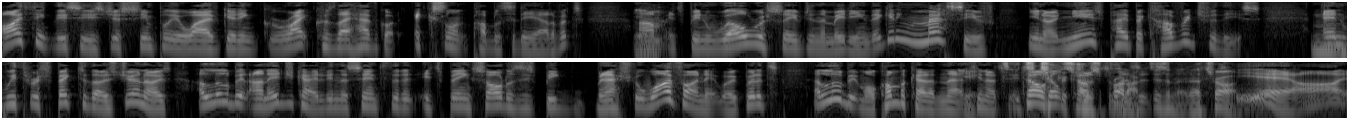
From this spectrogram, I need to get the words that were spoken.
I think this is just simply a way of getting great because they have got excellent publicity out of it. Yeah. Um, it's been well received in the media. They're getting massive, you know, newspaper coverage for this. And with respect to those journos, a little bit uneducated in the sense that it, it's being sold as this big national Wi-Fi network, but it's a little bit more complicated than that. You know, it's, it's Telstra Telstra's customers, product, it's- isn't it? That's right. yeah, I,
